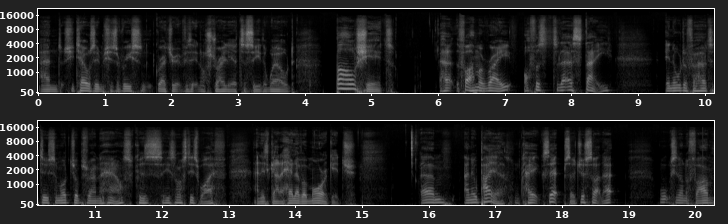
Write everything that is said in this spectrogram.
And she tells him she's a recent graduate visiting Australia to see the world. Bullshit. Uh, the farmer Ray offers to let her stay in order for her to do some odd jobs around the house because he's lost his wife and he's got a hell of a mortgage. Um, and he'll pay her. Kate accepts. So just like that, walks in on a farm,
